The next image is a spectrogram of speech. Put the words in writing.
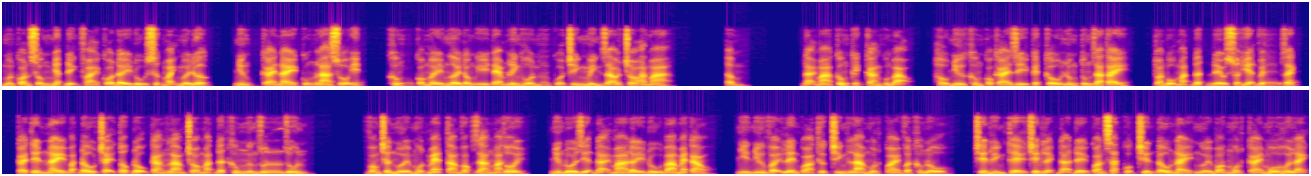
muốn còn sống nhất định phải có đầy đủ sức mạnh mới được, nhưng cái này cũng là số ít, không có mấy người đồng ý đem linh hồn của chính mình giao cho ác ma. Ẩm. Đại ma công kích càng côn bạo, hầu như không có cái gì kết cấu lung tung ra tay, toàn bộ mặt đất đều xuất hiện vết rách, cái tên này bắt đầu chạy tốc độ càng làm cho mặt đất không ngừng run run. Vong trần mới một m tám vóc dáng mà thôi nhưng đối diện đại ma đầy đủ ba mét cao, nhìn như vậy lên quả thực chính là một quái vật khổng lồ, trên hình thể trên lệch đã để quan sát cuộc chiến đấu này người bóp một cái mồ hôi lạnh.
